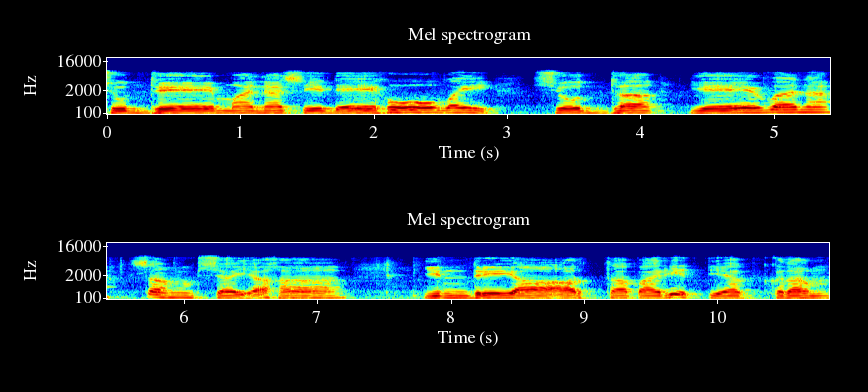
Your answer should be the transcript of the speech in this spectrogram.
शुद्धे मनसि देहो वै शुद्ध एव न संशयः। इन्द्रियार्थपरित्यक्तं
